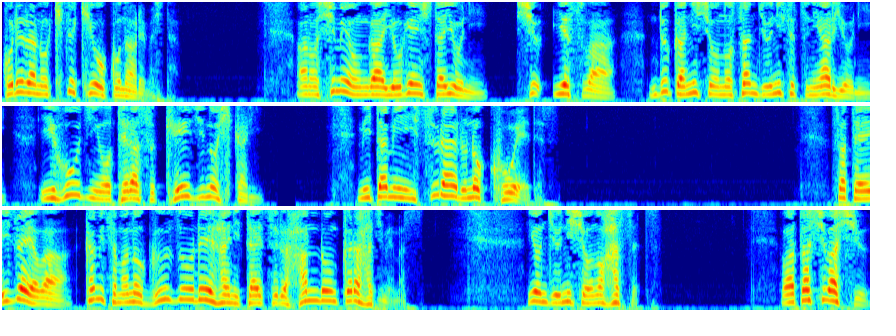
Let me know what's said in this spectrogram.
これらの奇跡を行われました。あの、シメオンが予言したように、主イエスは、ルカ2章の32節にあるように、違法人を照らす啓示の光、見た目イスラエルの光栄です。さて、イザヤは神様の偶像礼拝に対する反論から始めます。42章の8節私は主。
